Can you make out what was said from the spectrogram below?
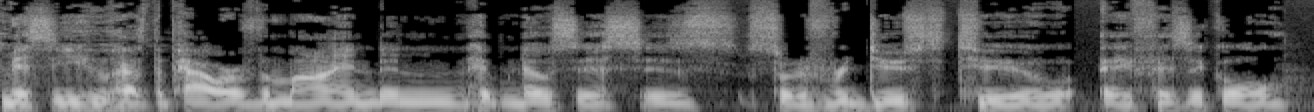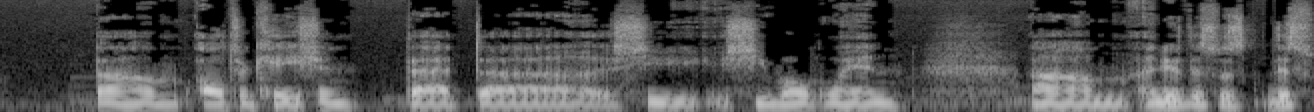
Missy, who has the power of the mind and hypnosis, is sort of reduced to a physical um, altercation that uh, she she won't win. Um, I knew this was this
